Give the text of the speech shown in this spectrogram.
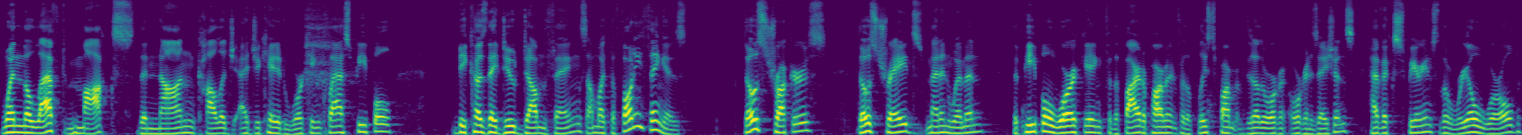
When the left mocks the non-college educated working class people because they do dumb things, I'm like the funny thing is those truckers, those trades, men and women, the people working for the fire department, for the police department, for these other organizations have experienced the real world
